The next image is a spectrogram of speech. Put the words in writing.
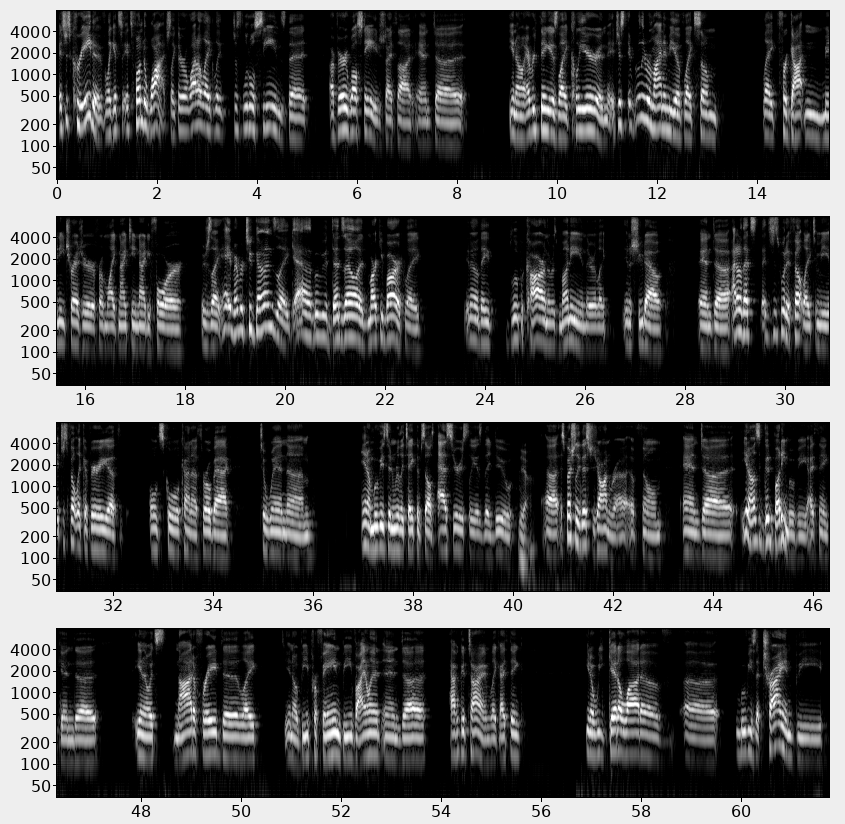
it's just creative. Like it's it's fun to watch. Like there are a lot of like like just little scenes that are very well staged. I thought, and uh, you know everything is like clear, and it just it really reminded me of like some like forgotten mini treasure from like 1994. It was like, hey, remember Two Guns? Like, yeah, the movie with Denzel and Marky Mark. Like, you know, they blew up a car and there was money and they were like in a shootout. And uh, I don't know. That's that's just what it felt like to me. It just felt like a very uh, old school kind of throwback to when um, you know movies didn't really take themselves as seriously as they do. Yeah. Uh, especially this genre of film and uh, you know it's a good buddy movie i think. And uh, you know it's not afraid to like you know be profane be violent and uh, have a good time. Like i think you know we get a lot of uh, movies that try and be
